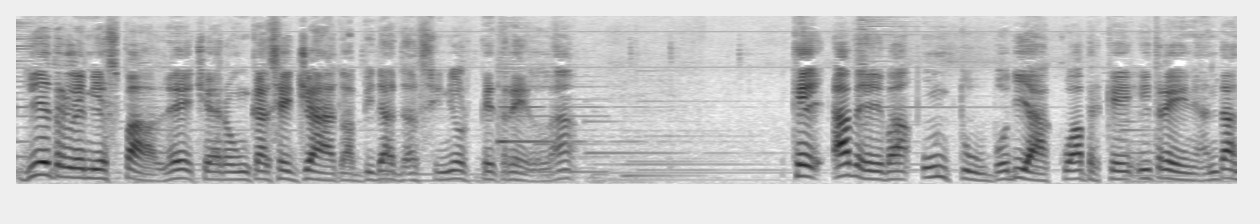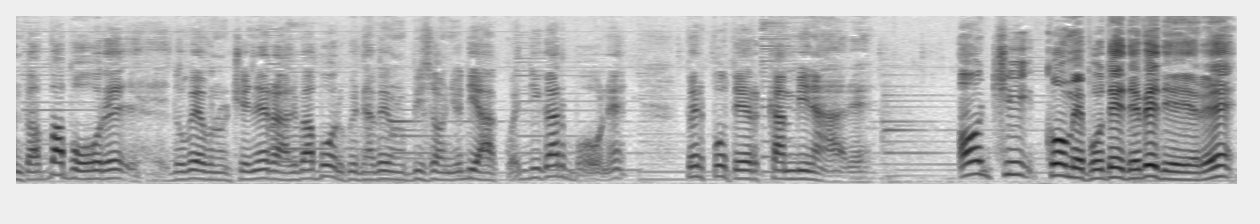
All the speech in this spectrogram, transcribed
Dietro le mie spalle c'era un caseggiato abitato dal signor Petrella che aveva un tubo di acqua perché i treni andando a vapore eh, dovevano generare vapore, quindi avevano bisogno di acqua e di carbone per poter camminare. Oggi, come potete vedere,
